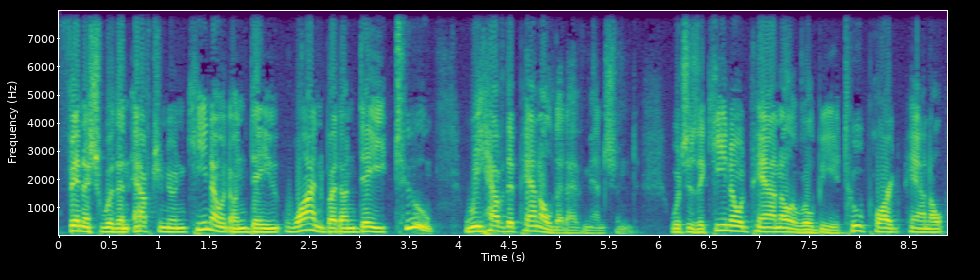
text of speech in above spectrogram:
finish with an afternoon keynote on day one. But on day two, we have the panel that I've mentioned, which is a keynote panel. It will be a two-part panel,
